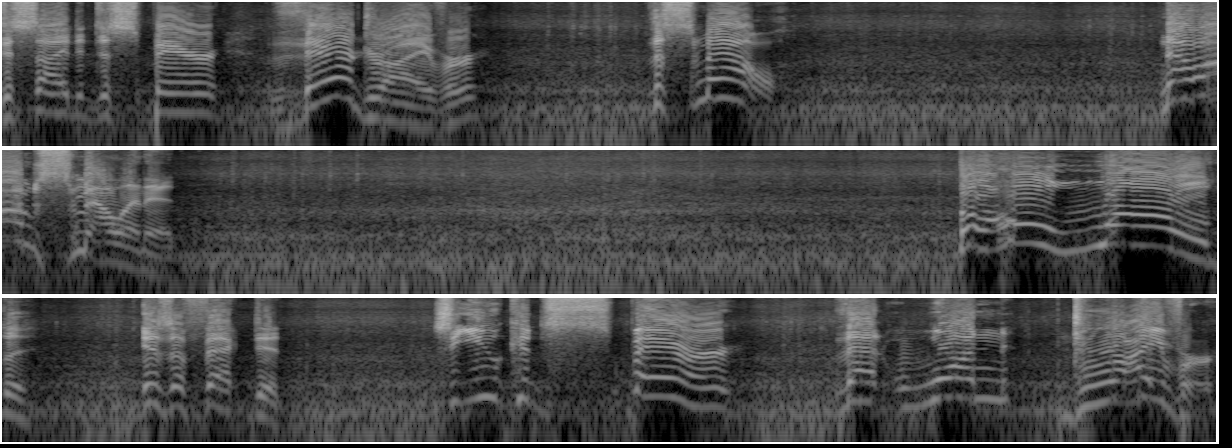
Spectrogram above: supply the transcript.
decided to spare their driver the smell. Now I'm smelling it. The whole world is affected. So you could spare that one driver.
